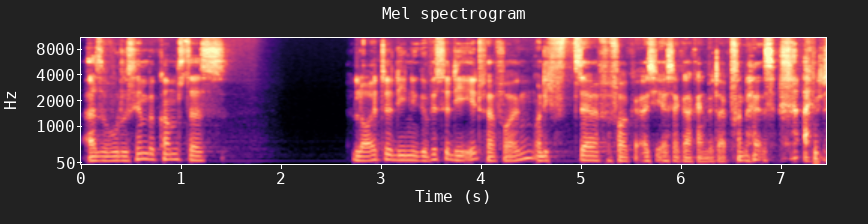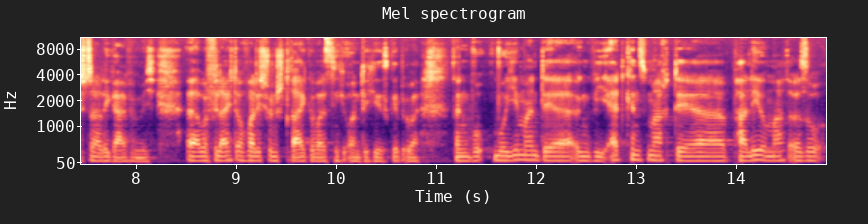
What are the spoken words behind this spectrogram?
Also wo du es hinbekommst, dass Leute, die eine gewisse Diät verfolgen, und ich selber verfolge, also ich esse ja gar keinen Mittag, von daher ist eigentlich total egal für mich. Äh, aber vielleicht auch, weil ich schon streike, weil es nicht ordentlich ist. Gibt, aber sagen, wo, wo jemand, der irgendwie Atkins macht, der Paleo macht oder so,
